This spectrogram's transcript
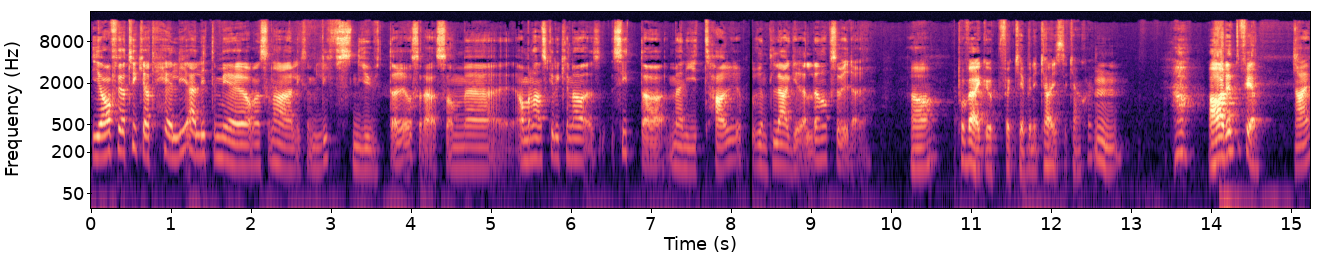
Ja, för jag tycker att Helg är lite mer av en sån här liksom livsnjutare och sådär. Som, eh, ja men han skulle kunna sitta med en gitarr runt lägerelden och så vidare. Ja. På väg upp för Kebnekaise kanske. Mm. Ja, det är inte fel. Nej.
